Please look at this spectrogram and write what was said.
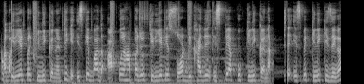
अब क्रिएट पर क्लिक करना है ठीक है? इसके बाद आपको यहाँ पर जो क्रिएट ये शॉर्ट दिखाई दे इस पर आपको क्लिक करना इस पर क्लिक कीजिएगा।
